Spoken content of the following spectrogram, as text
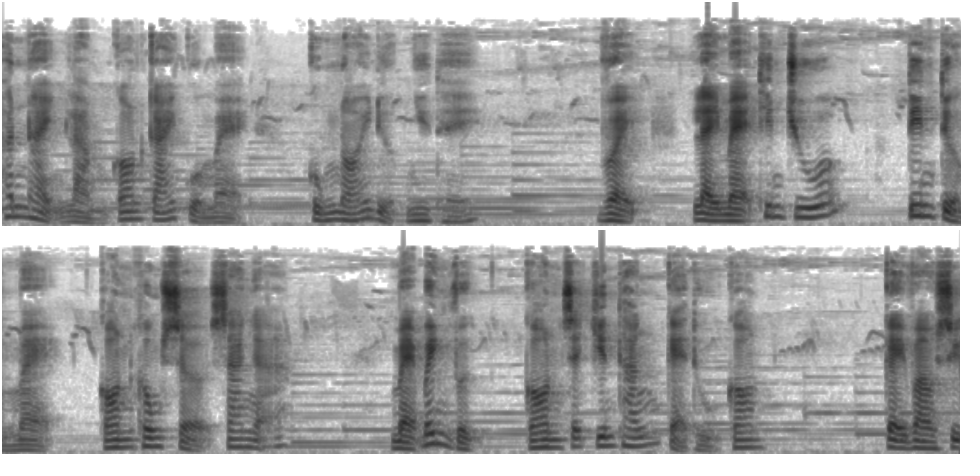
hân hạnh làm con cái của mẹ, cũng nói được như thế. Vậy, lạy mẹ thiên chúa, tin tưởng mẹ, con không sợ sa ngã. Mẹ bênh vực, con sẽ chiến thắng kẻ thù con. Cậy vào sự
